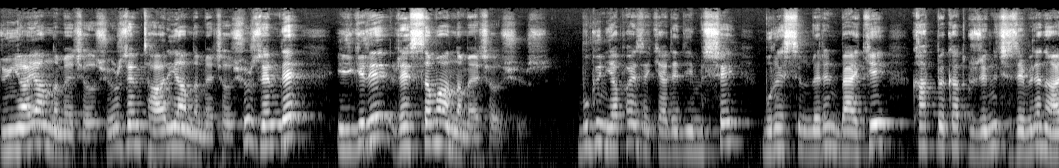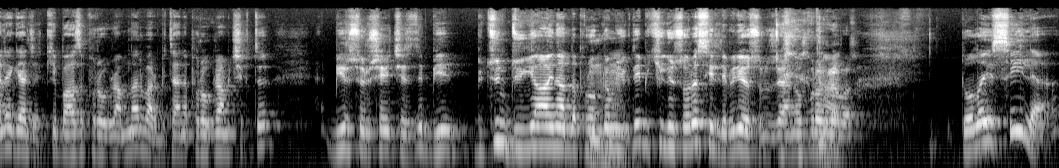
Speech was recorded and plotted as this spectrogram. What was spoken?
dünyayı anlamaya çalışıyoruz hem tarihi anlamaya çalışıyoruz hem de ilgili ressamı anlamaya çalışıyoruz. Bugün yapay zeka dediğimiz şey bu resimlerin belki kat be kat güzelini çizebilen hale gelecek ki bazı programlar var. Bir tane program çıktı. Bir sürü şey çizdi. Bir bütün dünya aynı anda programı Hı hı. yükleyip iki gün sonra sildi biliyorsunuz yani o programı. Evet. Dolayısıyla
